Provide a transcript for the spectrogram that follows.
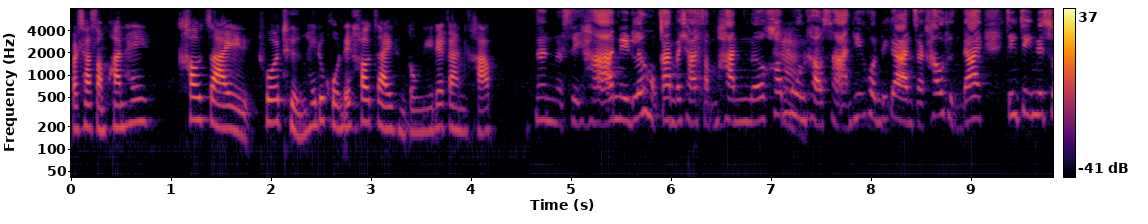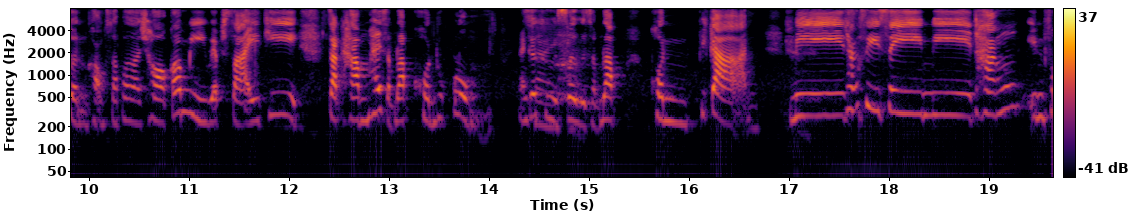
ประชาสัมพันธ์ให้เข้าใจทั่วถึงให้ทุกคนได้เข้าใจถึงตรงนี้ด้วยกันครับ นั่นน่ะสิคะในเรื่องของการประชาสัมพันธ์เนื้อะข้อมูลข่าวสารที่คนพิการจะเข้าถึงได้ จริง ๆ ในส่วนของสปสชก็มีเว็บไซต์ที่จัดทำให้สำหรับคนทุกกลุ่ม นั่นก็คือใช่ค่ะสื่อสำหรับคนพิการ มีทั้ง CC มีทั้งอินโฟ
